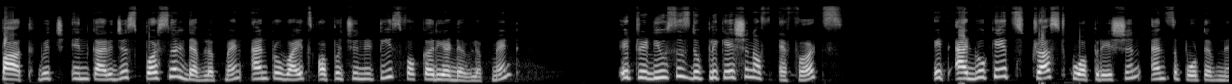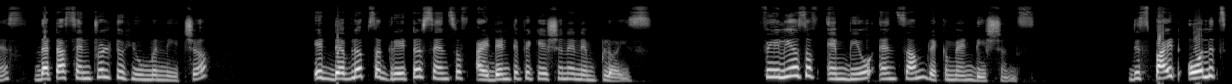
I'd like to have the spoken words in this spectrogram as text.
path which encourages personal development and provides opportunities for career development. It reduces duplication of efforts. It advocates trust, cooperation and supportiveness that are central to human nature. It develops a greater sense of identification in employees. Failures of MBO and some recommendations. Despite all its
